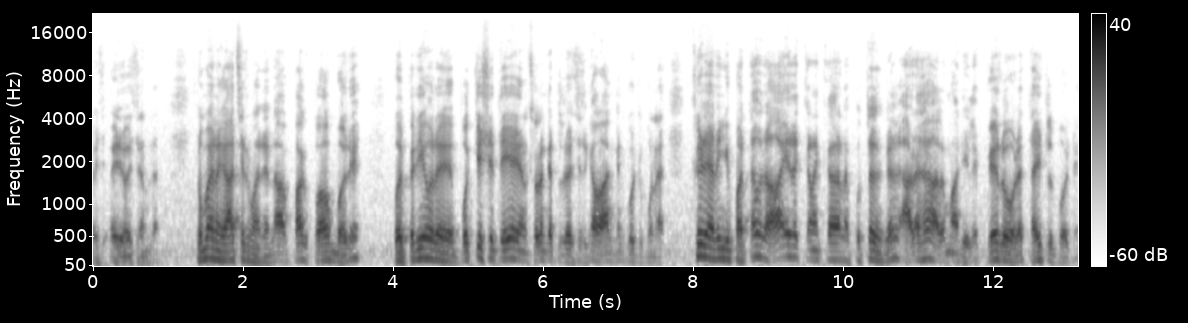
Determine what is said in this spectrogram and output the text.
வச்சு வச்சுருந்தார். ரொம்ப எனக்கு ஆச்சரியமாக இருந்தது. நான் பார்க்க போகும்போது ஒரு பெரிய ஒரு பொக்கிஷத்தையே என் சுரங்கத்தில் வச்சுருக்கேன் வாங்கன்னு கூப்பிட்டு போனார். கீழே இறங்கி பார்த்தா ஒரு ஆயிரக்கணக்கான புத்தகங்கள் அழகாக அலமாரியில் பேரோட டைட்டில் போட்டு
